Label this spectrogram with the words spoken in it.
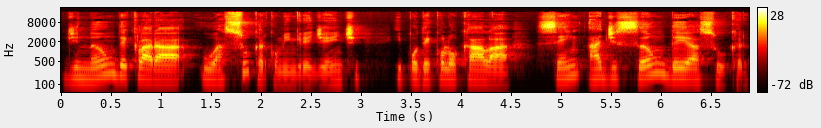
de não declarar o açúcar como ingrediente e poder colocar lá sem adição de açúcar.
